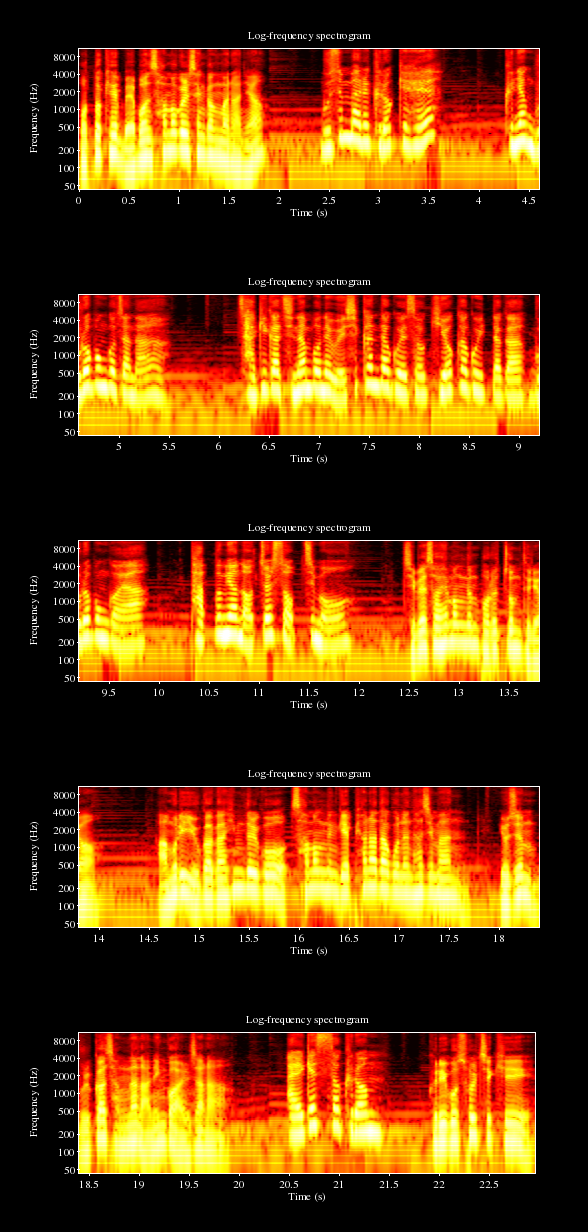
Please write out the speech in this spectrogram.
어떻게 매번 사 먹을 생각만 하냐? 무슨 말을 그렇게 해? 그냥 물어본 거잖아. 자기가 지난번에 외식한다고 해서 기억하고 있다가 물어본 거야. 바쁘면 어쩔 수 없지 뭐. 집에서 해먹는 버릇 좀 들여. 아무리 육아가 힘들고 사 먹는 게 편하다고는 하지만 요즘 물가 장난 아닌 거 알잖아. 알겠어, 그럼. 그리고 솔직히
